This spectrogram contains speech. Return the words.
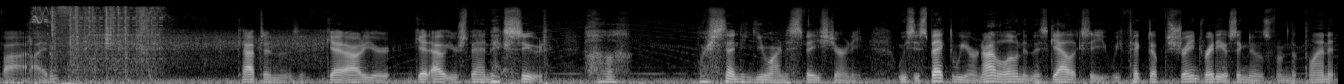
Buy item. Captain, get out of your get out your spandex suit. We're sending you on a space journey. We suspect we are not alone in this galaxy. We've picked up strange radio signals from the planet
